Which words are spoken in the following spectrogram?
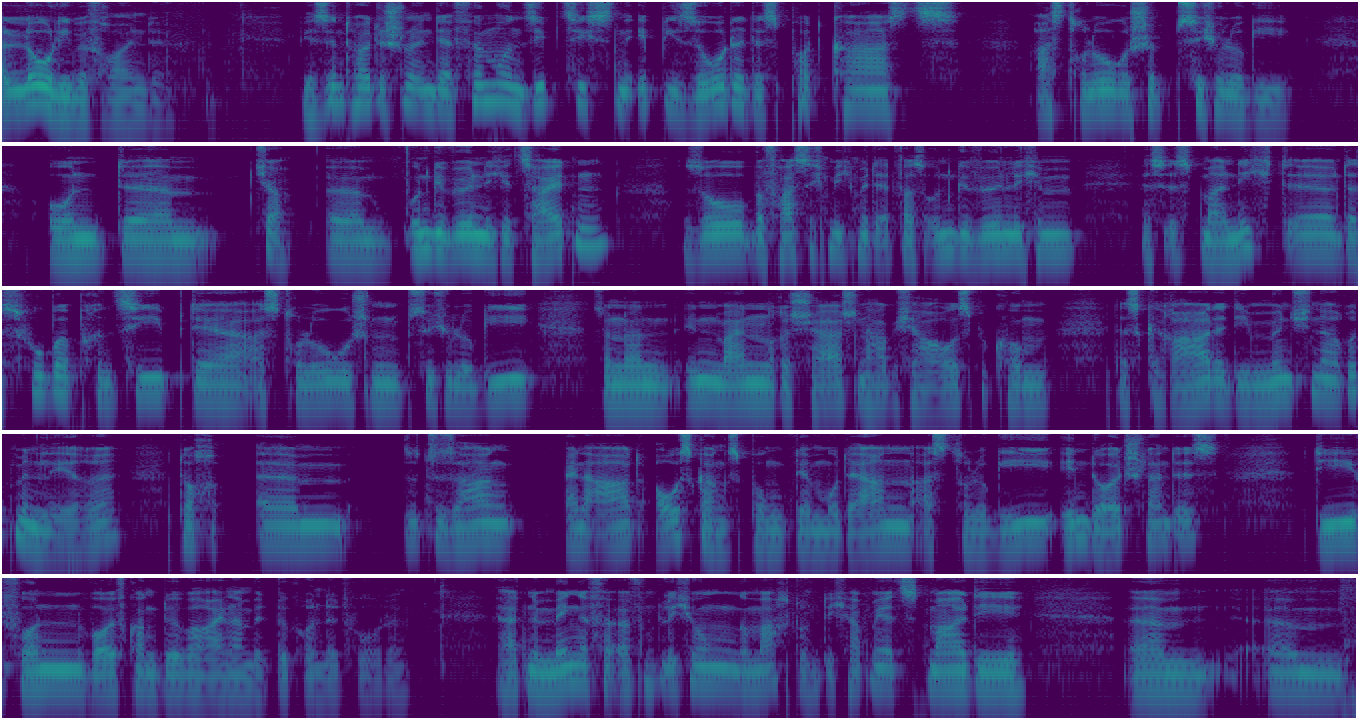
Hallo, liebe Freunde. Wir sind heute schon in der 75. Episode des Podcasts Astrologische Psychologie. Und ähm, tja, ähm, ungewöhnliche Zeiten, so befasse ich mich mit etwas Ungewöhnlichem. Es ist mal nicht äh, das Huber-Prinzip der astrologischen Psychologie, sondern in meinen Recherchen habe ich herausbekommen, dass gerade die Münchner Rhythmenlehre doch ähm, sozusagen eine Art Ausgangspunkt der modernen Astrologie in Deutschland ist, die von Wolfgang Döbereiner mitbegründet wurde. Er hat eine Menge Veröffentlichungen gemacht und ich habe mir jetzt mal die ähm, ähm,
